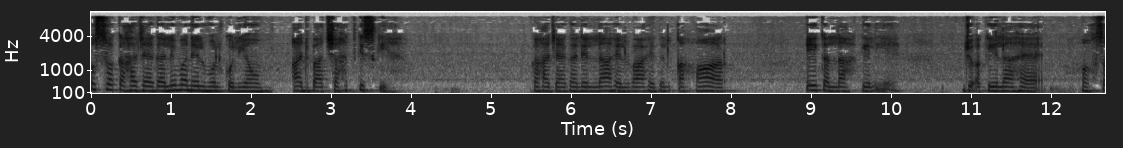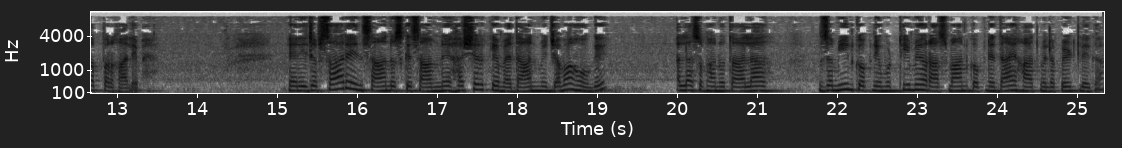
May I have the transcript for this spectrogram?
اس وقت کہا جائے گا، لمن الملک اليوم آج بادشاہت کس کی ہے؟ کہا جائے گا، للہ الواحد القہار۔ ایک اللہ کے لیے۔ جو اکیلا ہے، سب پر غالب ہے۔ یعنی جب سارے انسان اس کے سامنے حشر کے میدان میں جمع ہوں گے، اللہ سبحان تعالی زمین کو اپنی مٹھی میں اور آسمان کو اپنے دائیں ہاتھ میں لپیٹ لے گا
